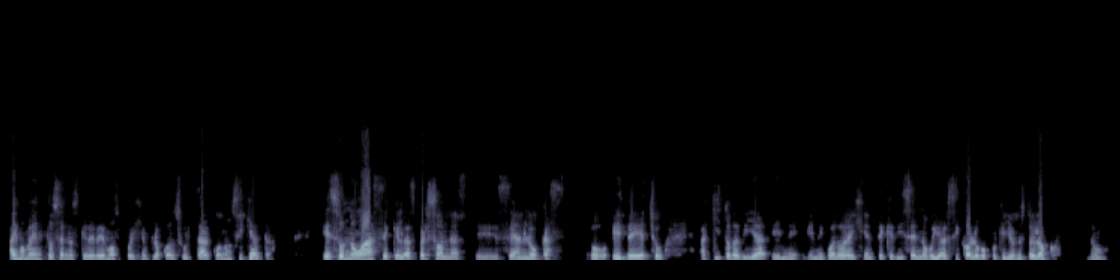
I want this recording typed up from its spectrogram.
hay momentos en los que debemos, por ejemplo, consultar con un psiquiatra. Eso no hace que las personas eh, sean locas. O, eh, de hecho, aquí todavía en, en, Ecuador hay gente que dice no voy al psicólogo porque yo no estoy loco, ¿no?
